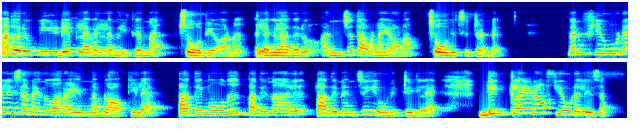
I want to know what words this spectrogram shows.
അതൊരു മീഡിയം ലെവലിൽ നിൽക്കുന്ന ചോദ്യമാണ്. അല്ലെങ്കിൽ അതൊരു അഞ്ച് തവണയോളം ചോദിച്ചിട്ടുണ്ട്. ദെൻ ഫ്യൂഡലിസം എന്ന് പറയുന്ന ബ്ലോക്കിലെ പതിമൂന്ന് പതിനാല് പതിനഞ്ച് യൂണിറ്റിലെ ഡിക്ലൈൻ ഓഫ് ഫ്യൂഡലിസം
